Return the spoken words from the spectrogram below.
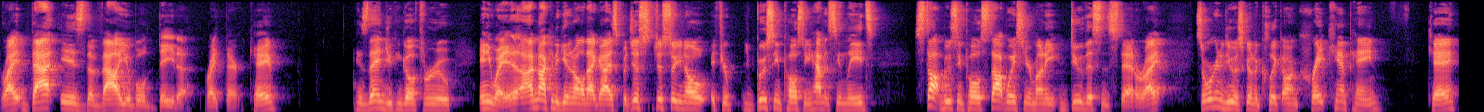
right? That is the valuable data right there okay? Because then you can go through anyway I'm not going to get in all that guys but just just so you know if you're boosting posts and you haven't seen leads stop boosting posts stop wasting your money. Do this instead all right? So we're gonna do is to click on create campaign okay?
